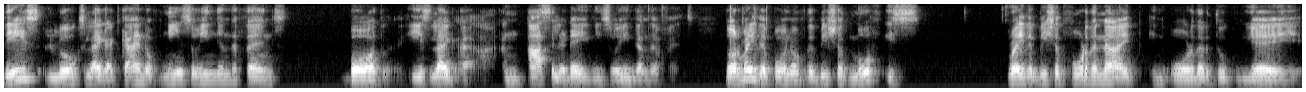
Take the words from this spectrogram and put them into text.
This looks like a kind of Nimzo-Indian defense, but it's like a, an accelerated Nimzo-Indian defense. Normally, the point of the bishop move is trade the bishop for the knight in order to create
